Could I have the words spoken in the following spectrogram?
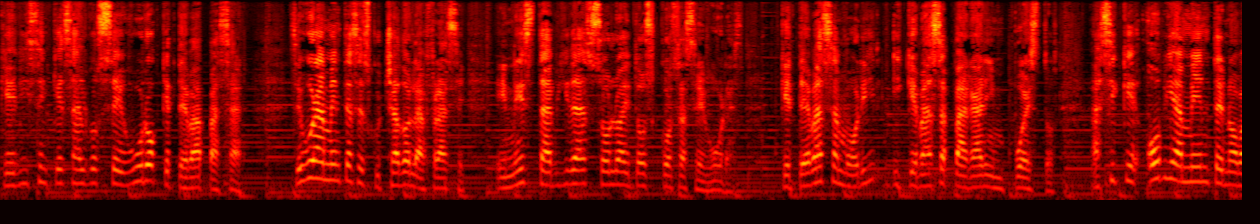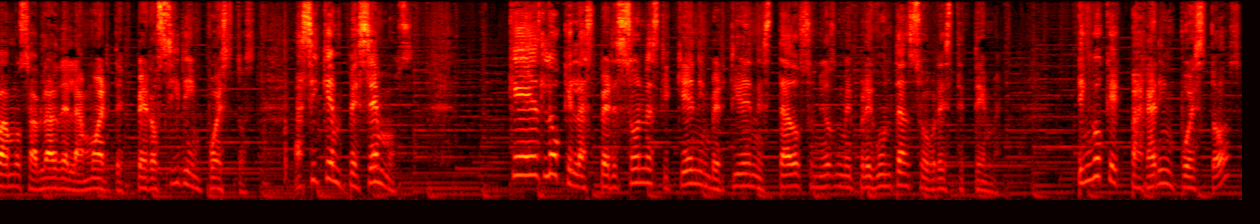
que dicen que es algo seguro que te va a pasar. Seguramente has escuchado la frase, en esta vida solo hay dos cosas seguras, que te vas a morir y que vas a pagar impuestos. Así que obviamente no vamos a hablar de la muerte, pero sí de impuestos. Así que empecemos. ¿Qué es lo que las personas que quieren invertir en Estados Unidos me preguntan sobre este tema? ¿Tengo que pagar impuestos?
